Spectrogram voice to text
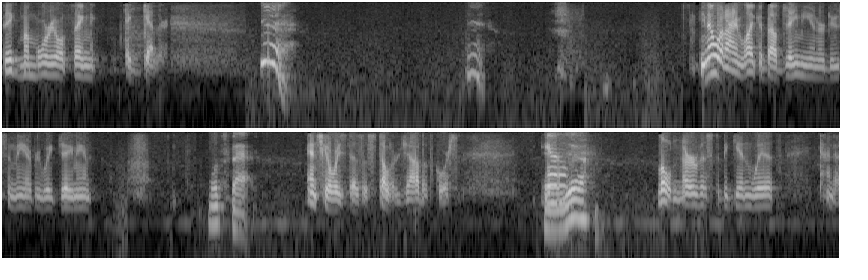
big memorial thing together. Yeah. Yeah. You know what I like about Jamie introducing me every week, Jamie? What's that? And she always does a stellar job, of course. You know, yeah. a little nervous to begin with, kind of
